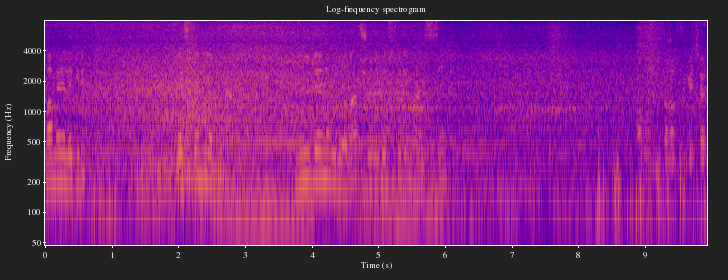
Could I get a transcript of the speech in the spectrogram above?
kamerayla girip testlerini yapıp mühürlerini vuruyorlar. Şöyle göstereyim ben size. Uluslararası geçerli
